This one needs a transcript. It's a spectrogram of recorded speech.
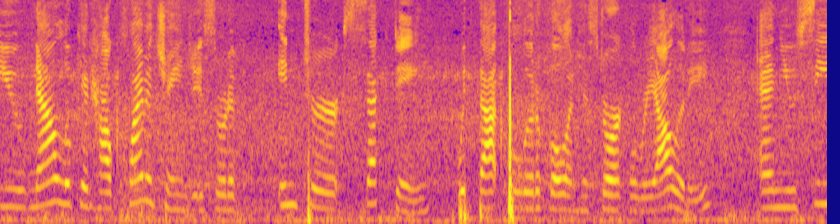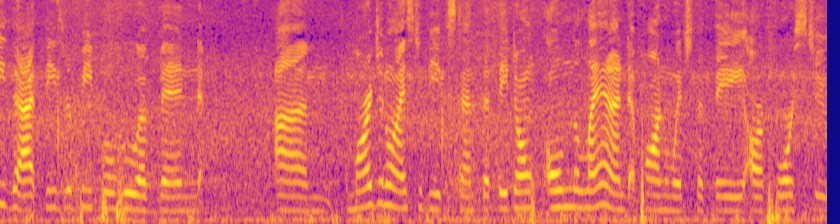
you now look at how climate change is sort of intersecting with that political and historical reality. And you see that these are people who have been um, marginalized to the extent that they don't own the land upon which that they are forced to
